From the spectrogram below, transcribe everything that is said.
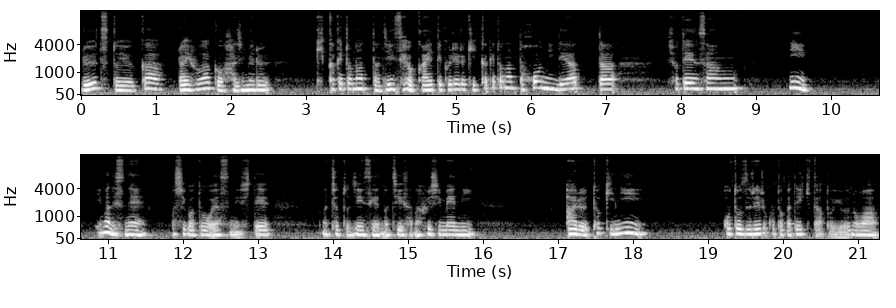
ルーツというかライフワークを始めるきっかけとなった人生を変えてくれるきっかけとなった本に出会った書店さんに今ですねお仕事をお休みして、まあ、ちょっと人生の小さな節目にある時に訪れることができたというのは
